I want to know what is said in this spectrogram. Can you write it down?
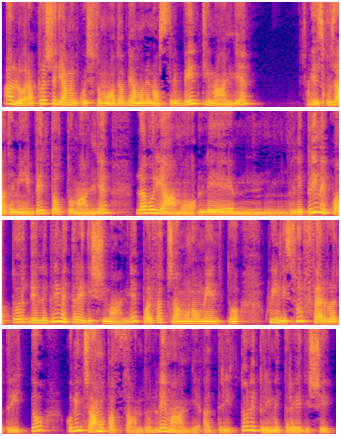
Allora procediamo in questo modo. Abbiamo le nostre 20 maglie eh, scusatemi 28 maglie lavoriamo le, le, prime 14, le prime 13 maglie poi facciamo un aumento. Quindi sul ferro a dritto cominciamo passando le maglie a dritto le prime 13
